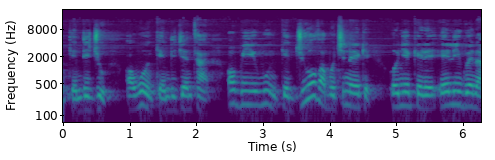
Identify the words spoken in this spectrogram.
nke ndị juu ọwụ nke ndị jental ọ bụ iwu nke jehova bụ chineke onye kere eluigwe na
